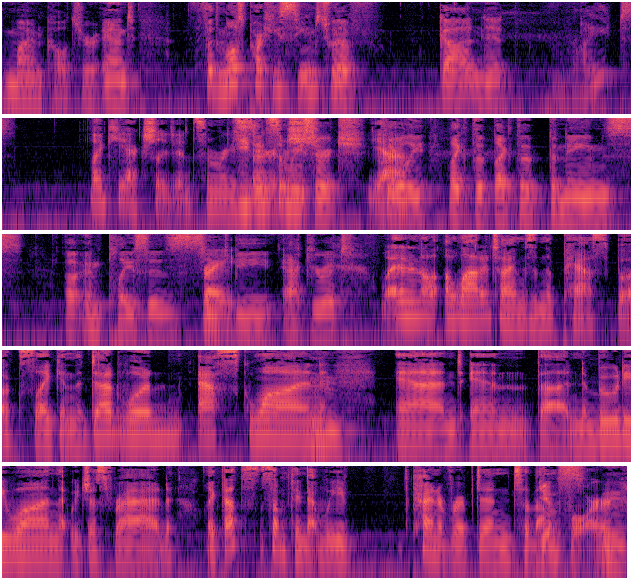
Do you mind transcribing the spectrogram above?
Mayan culture, and for the most part, he seems to have gotten it right. Like he actually did some research. He did some research, Yeah. clearly, like the like the the names uh, and places seem to be accurate. And a lot of times in the past books, like in the Deadwood esque one Mm-hmm. and in the Nabooti one that we just read, like that's something that we kind of ripped into them Yes. for. Mhm.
